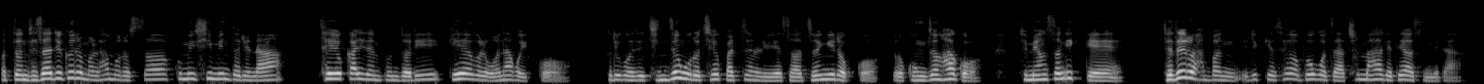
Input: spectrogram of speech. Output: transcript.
어떤 제자리 걸음을 함으로써 구미 시민들이나 체육 관련 분들이 개혁을 원하고 있고 그리고 이제 진정으로 체육 발전을 위해서 정의롭고 또 공정하고 투명성 있게 제대로 한번 이렇게 세워보고자 출마하게 되었습니다.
